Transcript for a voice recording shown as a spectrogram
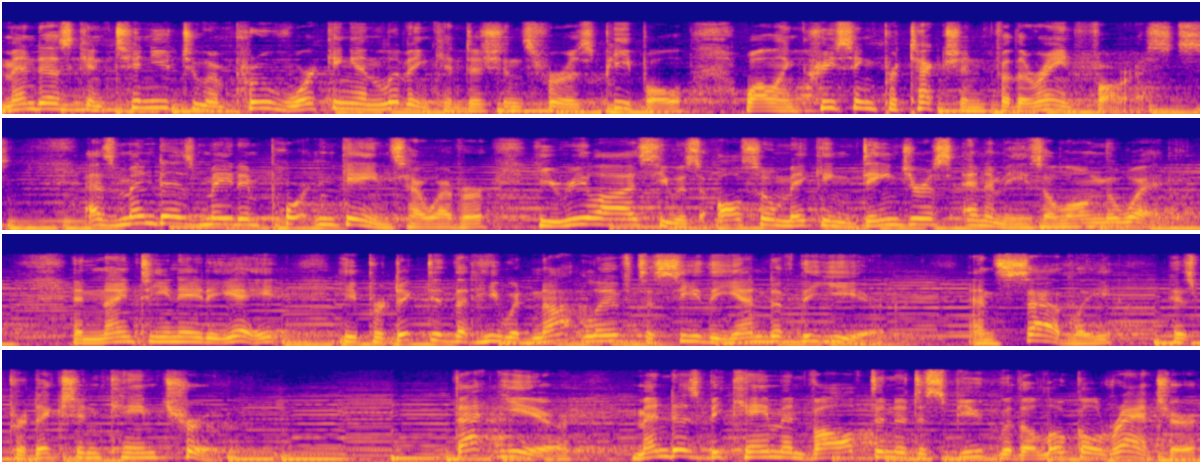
Mendes continued to improve working and living conditions for his people while increasing protection for the rainforests. As Mendes made important gains, however, he realized he was also making dangerous enemies along the way. In 1988, he predicted that he would not live to see the end of the year, and sadly, his prediction came true. That year, Mendes became involved in a dispute with a local rancher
